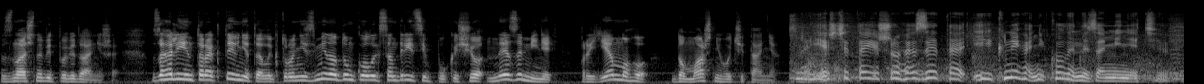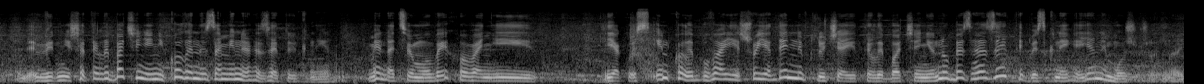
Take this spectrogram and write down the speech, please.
значно відповідальніше. Взагалі, інтерактивні та електронні ЗМІ, на думку олександрійців, поки що не замінять приємного домашнього читання. Я вважаю, що газета і книга ніколи не замінять. Вірніше, телебачення ніколи не замінить газету і книгу. Ми на цьому виховані. Якось інколи буває, що я день не включаю телебачення. Ну без газети, без книги я не можу жодної.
